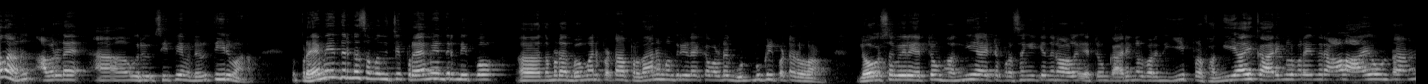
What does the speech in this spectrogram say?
അതാണ് അവരുടെ ഒരു സി പി എമ്മിന്റെ ഒരു തീരുമാനം. പ്രേമേന്ദ്രനെ സംബന്ധിച്ച് പ്രേമേന്ദ്രൻ ഇപ്പോൾ നമ്മുടെ ബഹുമാനപ്പെട്ട പ്രധാനമന്ത്രിയുടെയൊക്കെ വളരെ ഗുഡ് ബുക്കിൽപ്പെട്ട ഒരാളാണ് ലോക്സഭയിൽ ഏറ്റവും ഭംഗിയായിട്ട് പ്രസംഗിക്കുന്ന ഒരാൾ ഏറ്റവും കാര്യങ്ങൾ പറയുന്ന ഈ ഭംഗിയായി കാര്യങ്ങൾ പറയുന്ന ഒരാളായതുകൊണ്ടാണ്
